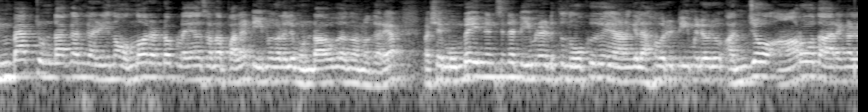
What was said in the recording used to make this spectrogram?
ഇമ്പാക്റ്റ് ഉണ്ടാക്കാൻ കഴിയുന്ന ഒന്നോ രണ്ടോ പ്ലേയേഴ്സാണ് പല ടീമുകളിലും ഉണ്ടാവുക എന്ന് നമുക്കറിയാം. പക്ഷേ മുംബൈ ഇന്ത്യൻസിന്റെ ടീമിനെ ടീമിനെടുത്ത് നോക്കുകയാണെങ്കിൽ ആ ഒരു ടീമിൽ ഒരു അഞ്ചോ ആറോ താരങ്ങൾ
